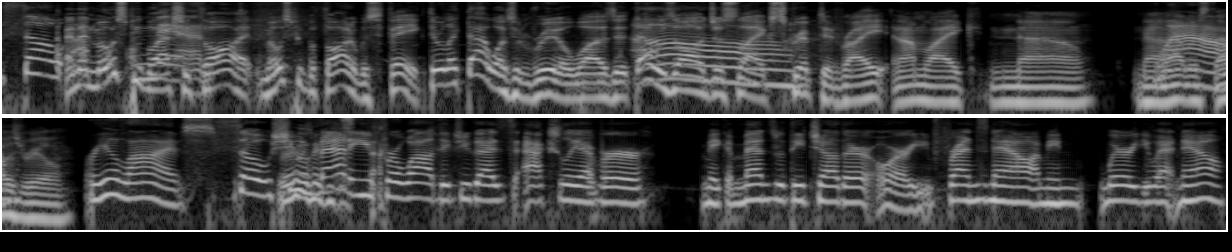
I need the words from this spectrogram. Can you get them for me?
so. And then uh, most people actually thought most people thought it was fake. They were like, "That wasn't real, was it? That was all just like Oh. scripted, right?" And I'm like, "No, no, that was that was real." Real lives. So she was mad at you for a while. Did you guys actually ever make amends with each other, or are you friends now? I mean, where are you at now?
